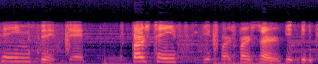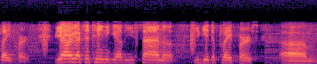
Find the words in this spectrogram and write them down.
teams that, that first teams get first first serve, get get to play first. If you already got your team together, you sign up, you get to play first. Um,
